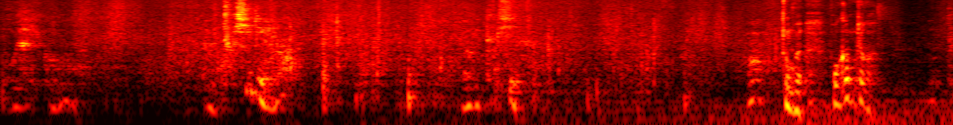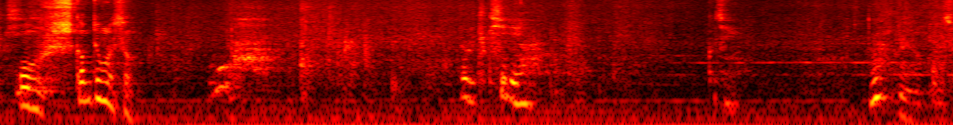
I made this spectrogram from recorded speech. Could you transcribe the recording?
뭐야 이거? 여기 특실이에요? 여기 특실. 어 뭐야? 어 깜짝아. 오씨 깜짝 놀랐어. 여기 특실이야. 그지? 그래요 맞아.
